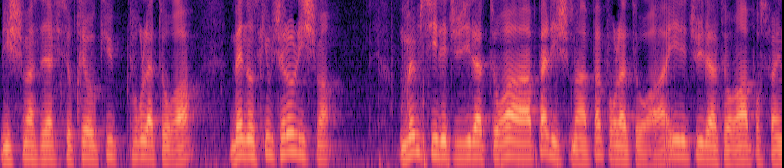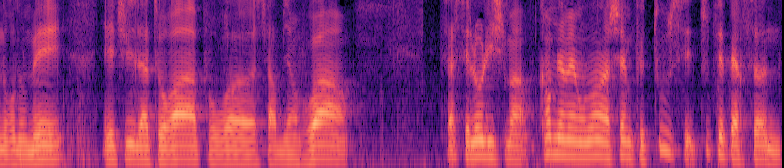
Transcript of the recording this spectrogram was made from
Lishma, c'est-à-dire qui se préoccupent pour la Torah. Ben Oskim Shalom Lishma. Même s'il étudie la Torah, pas l'Ishma, pas pour la Torah, il étudie la Torah pour se faire une renommée, il étudie la Torah pour euh, se faire bien voir. Ça, c'est l'olishma. Quand bien même on demande à Hachem que ces, toutes ces personnes,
